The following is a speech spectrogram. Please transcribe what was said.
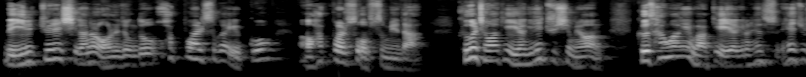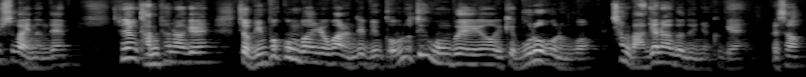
근데 일주일의 시간을 어느 정도 확보할 수가 있고 어, 확보할 수 없습니다. 그걸 정확히 이야기해 주시면 그 상황에 맞게 이야기를 해 줄 수가 있는데 그냥 간편하게 저 민법 공부하려고 하는데 민법을 어떻게 공부해요? 이렇게 물어보는 거 참 막연하거든요. 그게. 그래서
